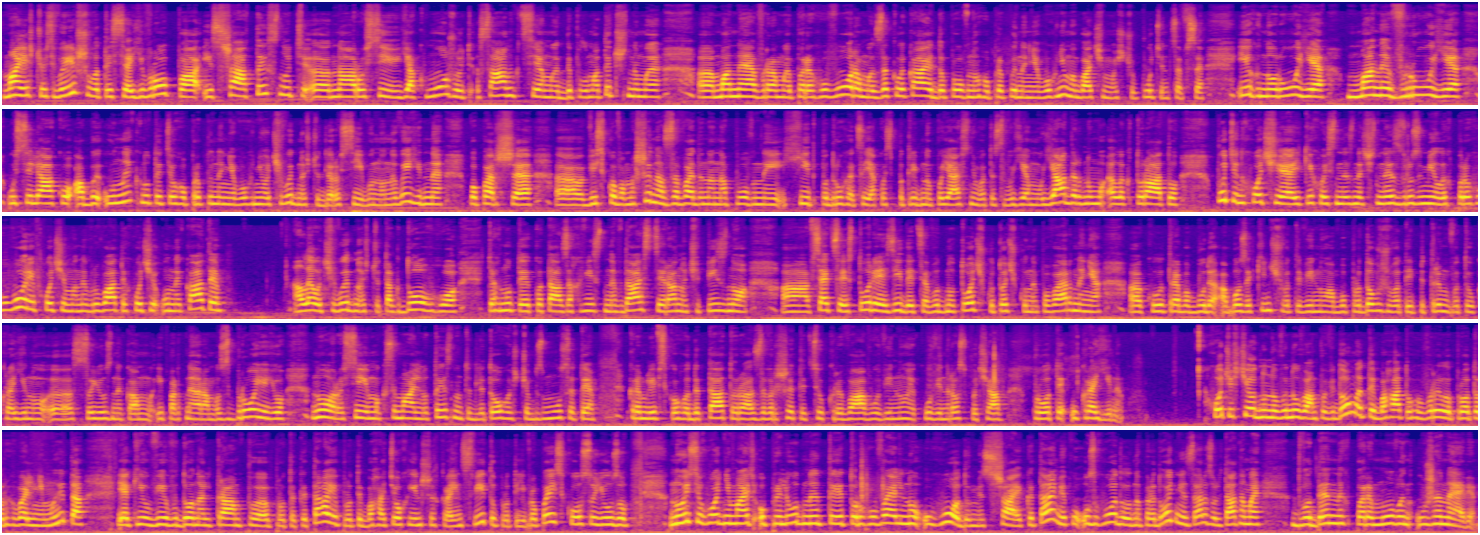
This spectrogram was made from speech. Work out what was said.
Має щось вирішуватися. Європа і США тиснуть е, на Росію як можуть санкціями, дипломатичними е, маневрами, переговорами, закликають до повного припинення вогню. Ми бачимо, що Путін це все ігнорує, маневрує усіляко, аби уникнути цього припинення вогню. Очевидно, що для Росії воно невигідне. По-перше, е, військова машина заведена на повний хід. По-друге, це якось потрібно пояснювати своєму ядерному електорату. Путін хоче якихось незнач... незрозумілих переговорів, хоче маневрувати, хоче уникати. Але очевидно, що так довго тягнути кота за хвіст не вдасться. І рано чи пізно вся ця історія зійдеться в одну точку, точку неповернення, коли треба буде або закінчувати війну, або продовжувати і підтримувати Україну е, союзникам і партнерам зброєю. Ну а Росію максимально тиснути для того, щоб змусити кремлівського диктатора завершити цю криваву війну, яку він розпочав проти України. Хочу ще одну новину вам повідомити. Багато говорили про торговельні мита, які ввів Дональд Трамп проти Китаю, проти багатьох інших країн світу, проти Європейського союзу. Ну і сьогодні мають оприлюднити торговельну угоду між США і Китаєм, яку узгодили напередодні за результатами дводенних перемовин у Женеві.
